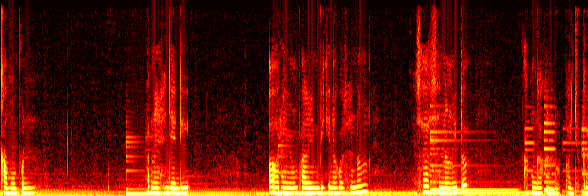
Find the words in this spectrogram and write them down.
Kamu pun pernah jadi orang yang paling bikin aku seneng. Saya seneng itu. Aku nggak akan lupa juga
